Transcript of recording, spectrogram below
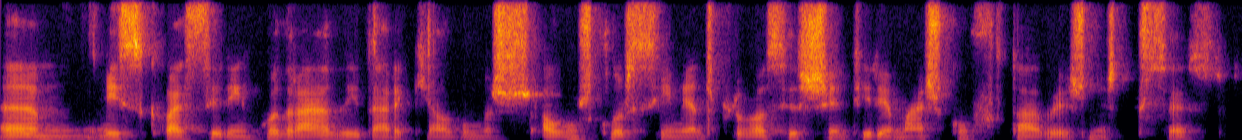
um, isso que vai ser enquadrado e dar aqui algumas, alguns esclarecimentos para vocês se sentirem mais confortáveis neste processo.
